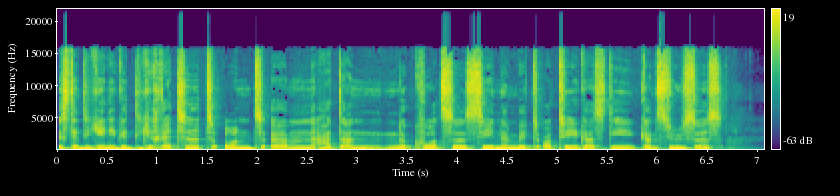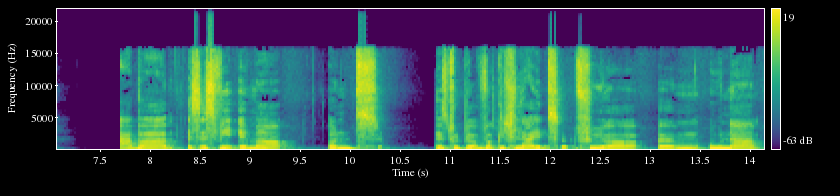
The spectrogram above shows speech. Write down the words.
ist ja diejenige, die rettet und ähm, hat dann eine kurze Szene mit Ortegas, die ganz süß ist. Aber es ist wie immer und es tut mir auch wirklich leid für ähm, Una,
